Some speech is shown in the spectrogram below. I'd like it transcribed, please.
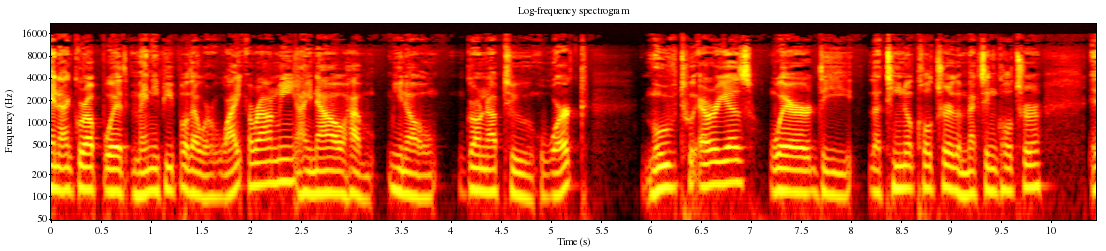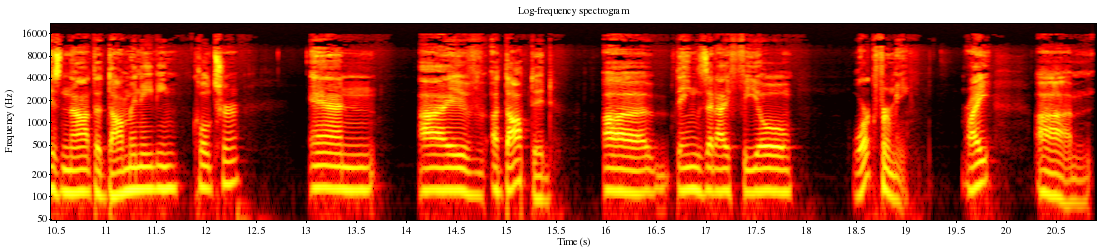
and I grew up with many people that were white around me. I now have, you know, grown up to work, moved to areas where the Latino culture, the Mexican culture is not the dominating culture. And I've adopted uh, things that I feel work for me, right? Um,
